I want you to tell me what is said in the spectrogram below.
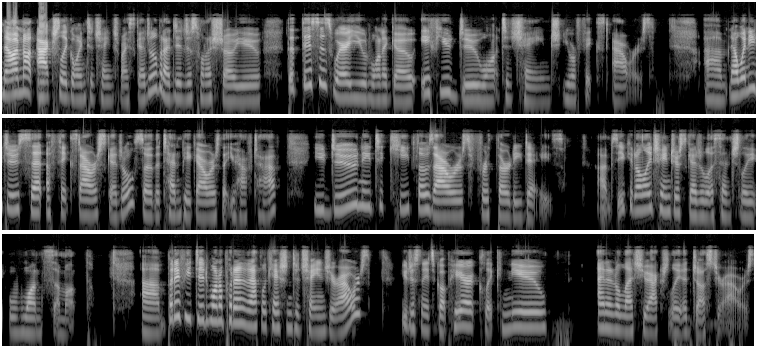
now I'm not actually going to change my schedule, but I did just want to show you that this is where you would want to go if you do want to change your fixed hours. Um, now when you do set a fixed hour schedule, so the 10 peak hours that you have to have, you do need to keep those hours for 30 days. Um, so you can only change your schedule essentially once a month. Um, but if you did want to put in an application to change your hours, you just need to go up here, click new, and it'll let you actually adjust your hours.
